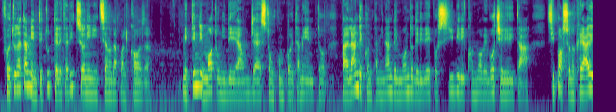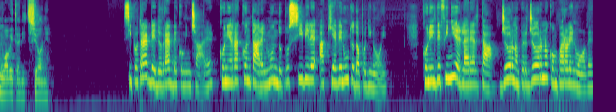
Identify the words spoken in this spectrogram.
Fortunatamente tutte le tradizioni iniziano da qualcosa mettendo in moto un'idea, un gesto, un comportamento, parlando e contaminando il mondo delle idee possibili con nuove voci e verità, si possono creare nuove tradizioni. Si potrebbe e dovrebbe cominciare con il raccontare il mondo possibile a chi è venuto dopo di noi, con il definire la realtà giorno per giorno con parole nuove,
